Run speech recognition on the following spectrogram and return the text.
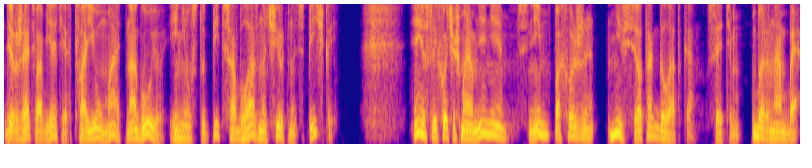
держать в объятиях твою мать, ногую, и не уступить соблазну чиркнуть спичкой. если хочешь мое мнение, с ним, похоже, не все так гладко, с этим Барнабе.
